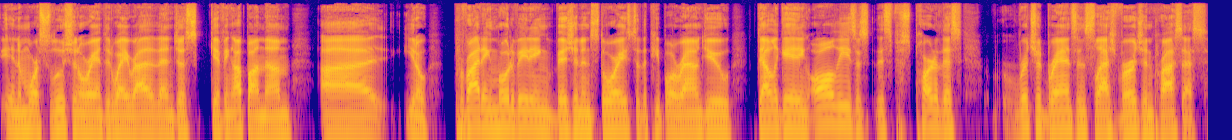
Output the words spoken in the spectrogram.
in a more solution oriented way rather than just giving up on them. Uh, you know, providing motivating vision and stories to the people around you, delegating all these is this part of this Richard Branson slash Virgin process.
